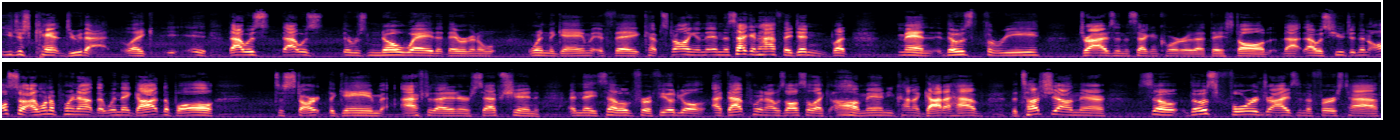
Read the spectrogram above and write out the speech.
you just can't do that. Like it, that was that was there was no way that they were going to win the game if they kept stalling. And in the second half, they didn't. But man, those three drives in the second quarter that they stalled that that was huge. And then also, I want to point out that when they got the ball to start the game after that interception and they settled for a field goal. At that point, I was also like, oh man, you kind of got to have the touchdown there. So those four drives in the first half,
